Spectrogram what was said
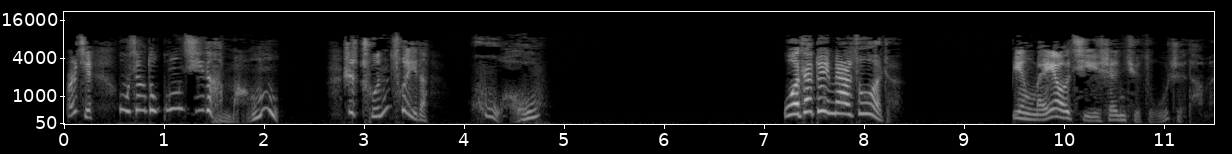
而且互相都攻击的很盲目，是纯粹的互殴。我在对面坐着，并没有起身去阻止他们，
